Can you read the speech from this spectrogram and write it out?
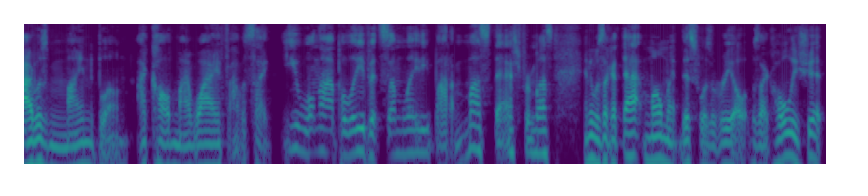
I was mind blown. I called my wife. I was like, "You will not believe it! Some lady bought a mustache from us," and it was like at that moment, this was real. It was like, "Holy shit,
